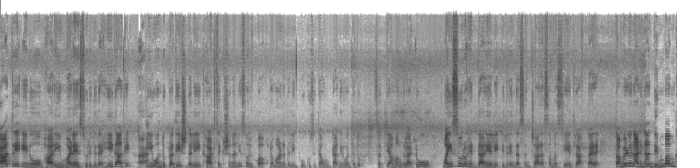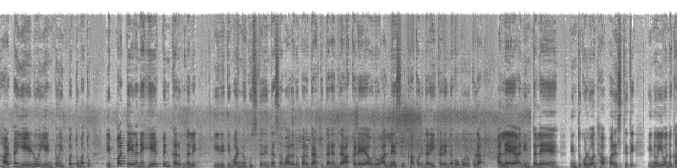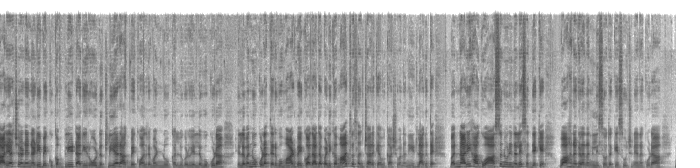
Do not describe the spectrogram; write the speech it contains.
ರಾತ್ರಿ ಏನು ಭಾರಿ ಮಳೆ ಸುರಿದಿದೆ. ಹೀಗಾಗಿ ಈ ಒಂದು ಪ್ರದೇಶದಲ್ಲಿ ಘಾಟ್ ಸೆಕ್ಷನ್ ಅಲ್ಲಿ ಸ್ವಲ್ಪ ಪ್ರಮಾಣದಲ್ಲಿ ಭೂಕುಸಿತ ಉಂಟಾಗಿರುವಂಥದ್ದು ಸತ್ಯಮಂಗಲ ಟು ಮೈಸೂರು ಹೆದ್ದಾರಿಯಲ್ಲಿ ಇದರಿಂದ ಸಂಚಾರ ಸಮಸ್ಯೆ ಎದುರಾಗ್ತಾ ಇದೆ. ತಮಿಳುನಾಡಿನ ದಿಂಬಂ ಘಾಟ್ನ ಏಳು ಎಂಟು ಇಪ್ಪತ್ತು ಮತ್ತು ಇಪ್ಪತ್ತೇಳನೇ ಹೇರ್ಪಿನ್ ಕರ್ವ್ನಲ್ಲಿ ಈ ರೀತಿ ಮಣ್ಣು ಕುಸಿತದಿಂದ ಸವಾರರು ಪರದಾಡ್ತಿದ್ದಾರೆ. ಅಂದರೆ ಆ ಕಡೆ ಅವರು ಅಲ್ಲೇ ಸಿಲುಕಾಕೊಂಡಿದ್ದಾರೆ ಈ ಕಡೆಯಿಂದ ಹೋಗೋರು ಕೂಡ ಅಲ್ಲೇ ನಿಂತಲೇ ನಿಂತುಕೊಳ್ಳುವಂತಹ ಪರಿಸ್ಥಿತಿ. ಇನ್ನು ಈ ಒಂದು ಕಾರ್ಯಾಚರಣೆ ನಡಿಬೇಕು. ಕಂಪ್ಲೀಟ್ ಆಗಿ ರೋಡ್ ಕ್ಲಿಯರ್ ಆಗಬೇಕು. ಅಂದರೆ ಮಣ್ಣು, ಕಲ್ಲುಗಳು ಎಲ್ಲವೂ ಕೂಡ, ಎಲ್ಲವನ್ನೂ ಕೂಡ ತೆರವು ಮಾಡಬೇಕು. ಅದಾದ ಬಳಿಕ ಮಾತ್ರ ಸಂಚಾರಕ್ಕೆ ಅವಕಾಶವನ್ನು ನೀಡಲಾಗುತ್ತೆ. ಬನ್ನಾರಿ ಹಾಗೂ ಆಸನೂರಿನಲ್ಲೇ ಸದ್ಯಕ್ಕೆ ವಾಹನಗಳನ್ನು ನಿಲ್ಲಿಸೋದಕ್ಕೆ ಸೂಚನೆಯನ್ನು ಕೂಡ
